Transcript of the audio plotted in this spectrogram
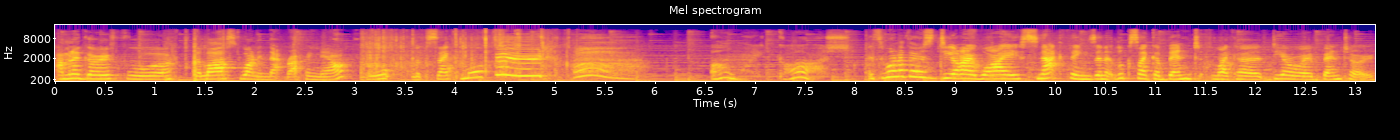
I'm gonna go for the last one in that wrapping now. Oh, looks like more food. Oh my gosh. It's one of those DIY snack things and it looks like a bent like a DIY bento.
